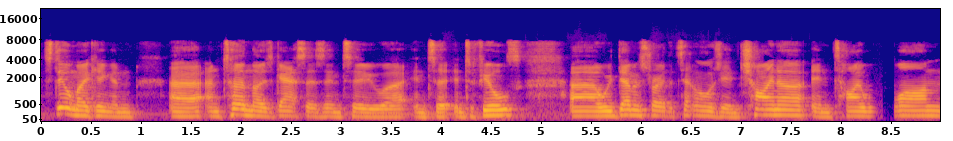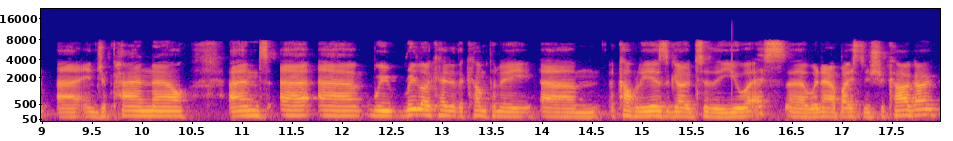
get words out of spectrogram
steel making and uh, and turn those gases into uh, into into fuels. Uh, we demonstrated the technology in China, in Taiwan, uh, in Japan now, and uh, we relocated the company um, a couple of years ago to the US. we're now based in Chicago,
